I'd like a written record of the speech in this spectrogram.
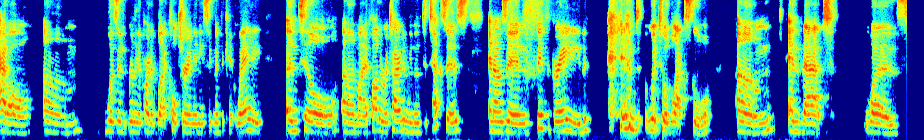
at all um wasn't really a part of black culture in any significant way until uh, my father retired and we moved to texas and i was in fifth grade and went to a black school. Um, and that was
